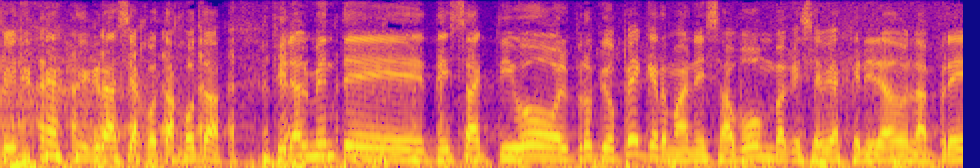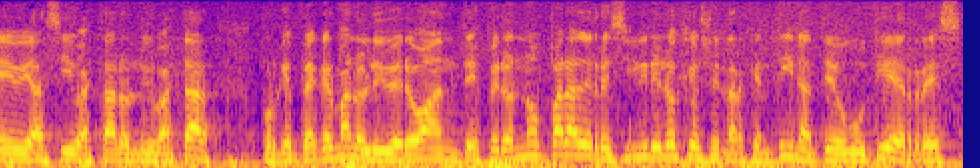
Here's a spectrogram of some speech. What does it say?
Gracias, JJ. Finalmente desactivó el propio Peckerman esa bomba que se había generado en la previa, si iba a estar o no iba a estar, porque Peckerman lo liberó antes, pero no para de recibir elogios en Argentina, Teo Gutiérrez,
